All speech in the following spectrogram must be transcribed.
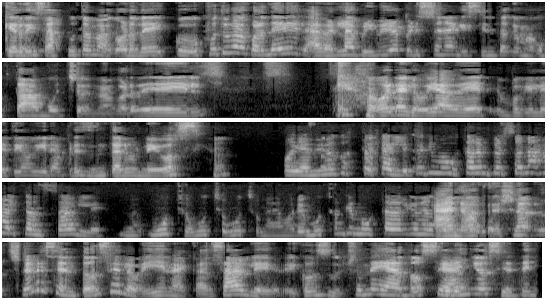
qué risa, justo me acordé, justo me acordé de, a ver, la primera persona que siento que me gustaba mucho, y me acordé de él, que ahora lo voy a ver, porque le tengo que ir a presentar un negocio. Oye, a mí me costó Carleta que me gustaran personas alcanzables, mucho, mucho, mucho, me demoré mucho en que me gustara alguien alcanzable. Ah, no, pero yo, yo en ese entonces lo veía inalcanzable, yo tenía 12 años y él tenía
